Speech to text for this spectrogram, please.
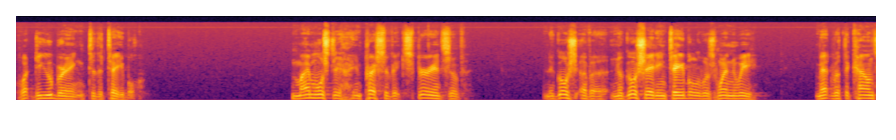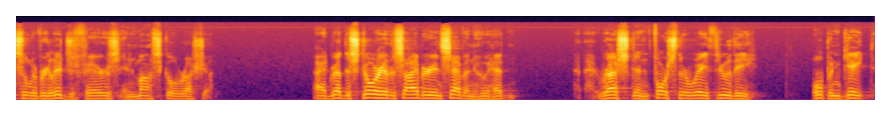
What do you bring to the table? My most impressive experience of, negoti- of a negotiating table was when we met with the Council of Religious Affairs in Moscow, Russia. I had read the story of the Siberian Seven who had rushed and forced their way through the open gate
